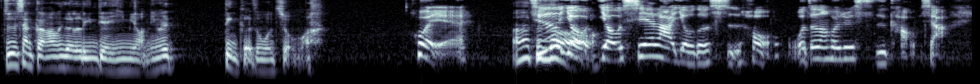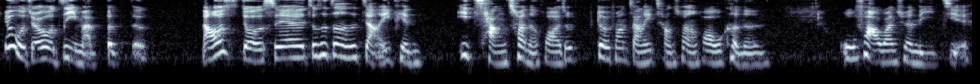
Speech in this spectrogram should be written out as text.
就是像刚刚那个零点一秒，你会定格这么久吗？会耶、啊，其实有有些啦，有的时候我真的会去思考一下，因为我觉得我自己蛮笨的。然后有些就是真的是讲了一篇一长串的话，就对方讲了一长串的话，我可能无法完全理解，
